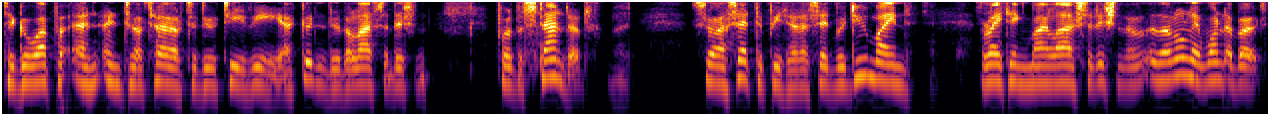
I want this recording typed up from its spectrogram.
to go up and into a tower to do TV. I couldn't do the last edition for the Standard, Right. so I said to Peter, I said, "Would you mind writing my last edition? They'll, they'll only want about."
